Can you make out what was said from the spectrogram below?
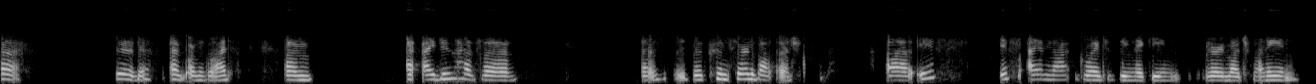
Uh, good. I'm, I'm glad. Um, I, I do have a, a, a concern about a. Uh, if if I am not going to be making very much money and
